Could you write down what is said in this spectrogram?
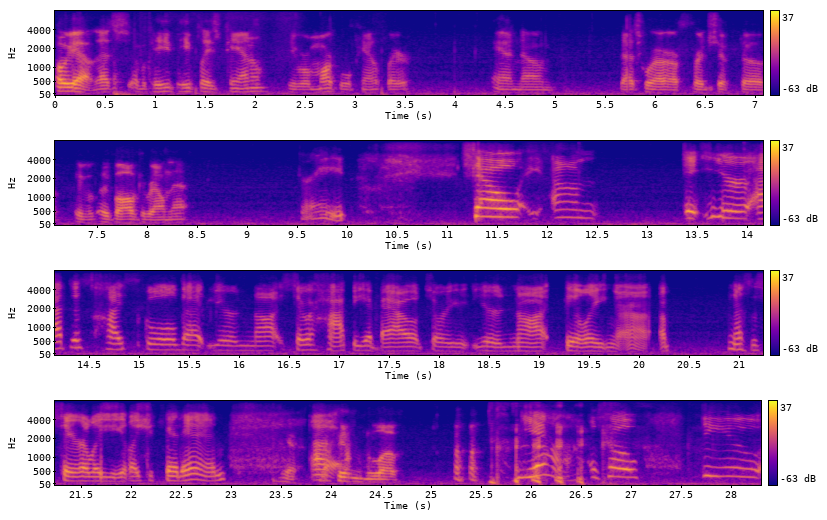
Oh yeah, that's he. He plays piano. He's a remarkable piano player, and um, that's where our friendship uh, evolved around that. Great. So, um, it, you're at this high school that you're not so happy about, or you're not feeling uh, necessarily like you fit in. Yeah, Uh, feeling love. Yeah. so, do you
